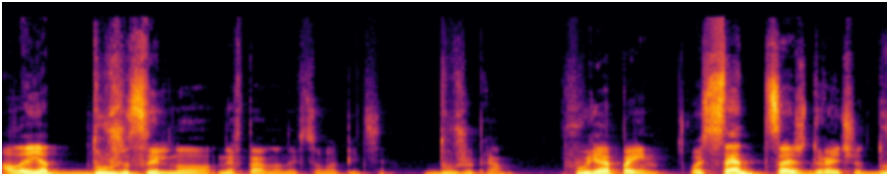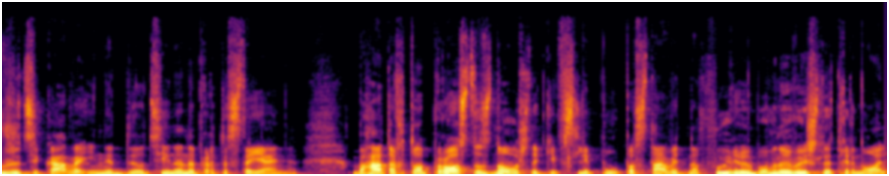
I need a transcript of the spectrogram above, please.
Але я дуже сильно не впевнений в цьому піці. Дуже прям. Фурія Пейн. Ось це, це ж, до речі, дуже цікаве і недооцінене протистояння. Багато хто просто знову ж таки всліпу поставить на Фурію, бо вони вийшли 3-0.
